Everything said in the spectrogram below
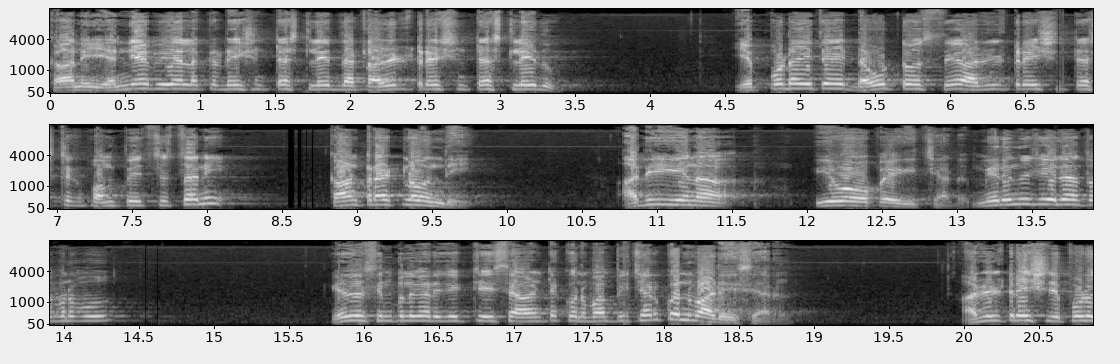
కానీ ఎన్ఏబిఎల్ అక్రిడేషన్ టెస్ట్ లేదు దట్ అడల్టరేషన్ టెస్ట్ లేదు. ఎప్పుడైతే డౌట్ వస్తే అడల్టరేషన్ టెస్ట్కి పంపించని కాంట్రాక్ట్లో ఉంది. అది ఈయన ఈవో ఉపయోగించాడు. మీరెందుకు చేయలేదు అంత ప్రభు? ఏదో సింపుల్గా రిజెక్ట్ చేశామంటే కొన్ని పంపించారు కొన్ని వాడేశారు. అడల్టరేషన్ ఎప్పుడు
